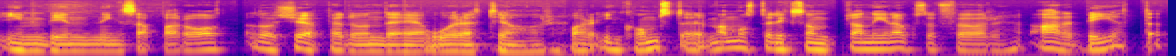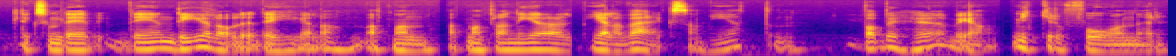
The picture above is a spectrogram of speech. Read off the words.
inbindningsapparat. Då köper jag då under det året jag har, har inkomster. Man måste liksom planera också för arbetet. Liksom det, det är en del av det, det hela. Att man, att man planerar hela verksamheten. Vad behöver jag? Mikrofoner,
